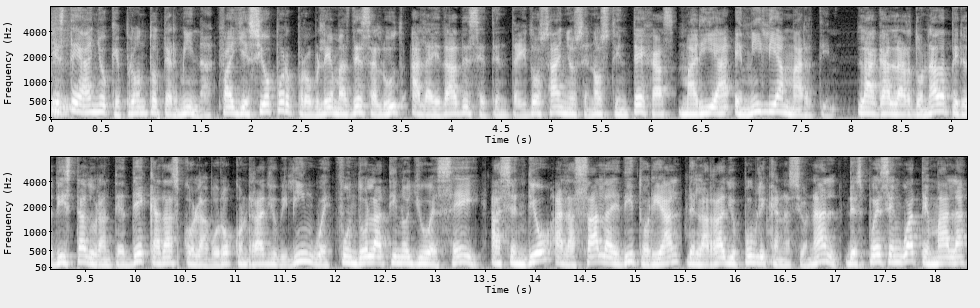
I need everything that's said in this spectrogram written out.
Este año que pronto termina, falleció por problemas de salud a la edad de 72 años en Austin, Texas, María Emilia Martin. La galardonada periodista durante décadas colaboró con Radio Bilingüe, fundó Latino USA, ascendió a la sala editorial de la Radio Pública Nacional. Después en Guatemala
